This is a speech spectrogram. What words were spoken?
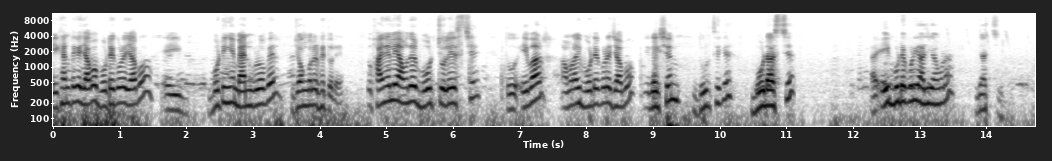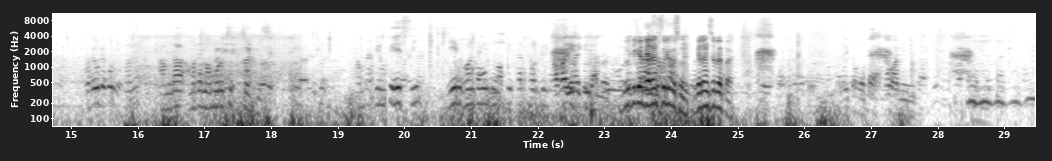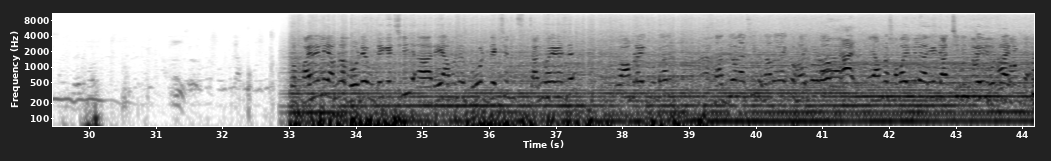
এইখান থেকে যাব বোটে করে যাব, এই বোটিংয়ে ম্যানগ্রোভের জঙ্গলের ভেতরে। তো ফাইনালি আমাদের বোট চলে এসছে। তো এবার আমরা এই বোটে করে যাব। এই দেখছেন দূর থেকে বোট আসছে। আর এই বোটে করেই আজকে আমরা যাচ্ছি। আমরা আমাদের নম্বর হচ্ছে আমরা যেহেতু এসছি দেড় ঘণ্টা কিন্তু অপেক্ষার পর কিন্তু সবাই দুদিকে ব্যালেন্স করে বসুন ব্যালেন্সের ব্যাপার। উঠে গেছি আর এই আমাদের বোর্ড দেখছেন চালু হয়ে গেছে। তো আমরা এই টোটাল সাতজন আছি। তো দাদা একটু হাই করে দাও। আমরা সবাই মিলে আজকে যাচ্ছি কিন্তু এই বোট রাইডিংটা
